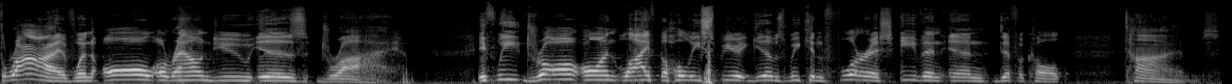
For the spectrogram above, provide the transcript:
thrive when all around you is dry. If we draw on life the Holy Spirit gives, we can flourish even in difficult times.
